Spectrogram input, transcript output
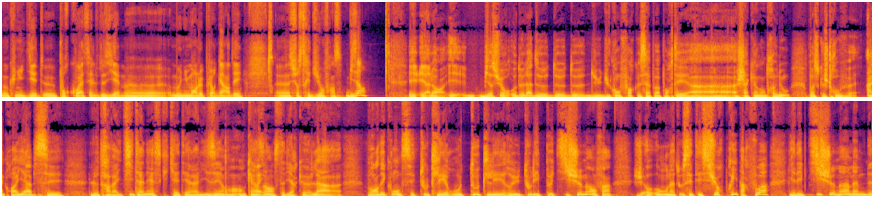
aucune idée de pourquoi c'est le deuxième euh, monument le plus regardé euh, sur Street View en France. Bizarre. Et, et alors, et bien sûr, au-delà de, de- de- du, du confort que ça peut apporter à, à chacun d'entre nous, moi, ce que je trouve incroyable, c'est le travail titanesque qui a été réalisé en, en 15 Ouais. ans. C'est-à-dire que là, vous vous rendez compte, c'est toutes les routes, toutes les rues, tous les petits chemins. Enfin, je- on a tous été surpris parfois. Il y a des petits chemins même de,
